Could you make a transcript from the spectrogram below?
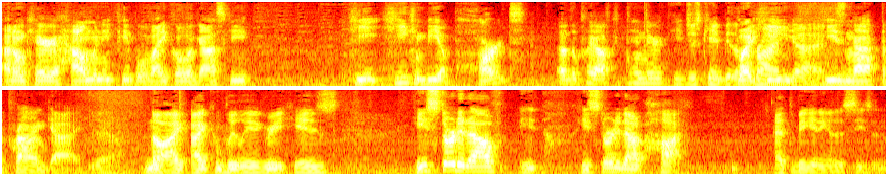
I don't care how many people like Goligoski. He he can be a part of the playoff contender, He just can't be the but prime he, guy. he's not the prime guy. Yeah. No, I, I completely agree. His he started out he he started out hot at the beginning of the season.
